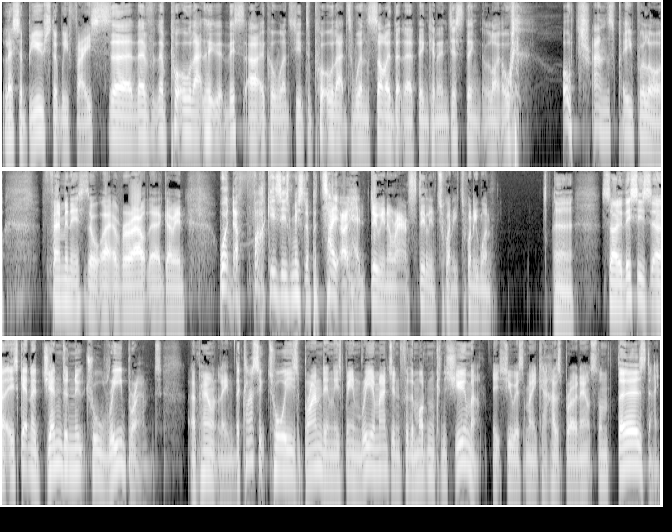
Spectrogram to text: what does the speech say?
less abuse that we face. Uh, they've they've put all that. This article wants you to put all that to one side that they're thinking and just think like all all trans people or feminists or whatever out there going, what the fuck is this Mister Potato Head doing around still in 2021? Uh, so this is uh, it's getting a gender neutral rebrand. Apparently, the classic toys branding is being reimagined for the modern consumer. Its US maker Hasbro announced on Thursday.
